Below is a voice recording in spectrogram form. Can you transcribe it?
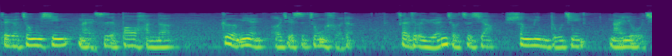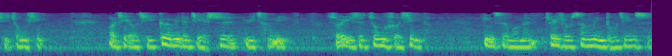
这个中心乃是包含了各面，而且是综合的。在这个原则之下，生命读经乃有其中性，而且有其各面的解释与成名，所以是综合性的。因此，我们追求生命读经时，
